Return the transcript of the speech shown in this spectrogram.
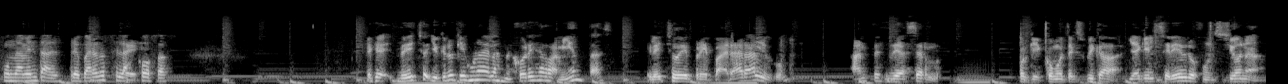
fundamental, prepararse las cosas. Es que, de hecho, yo creo que es una de las mejores herramientas el hecho de preparar algo antes de hacerlo. Porque, como te explicaba, ya que el cerebro funciona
